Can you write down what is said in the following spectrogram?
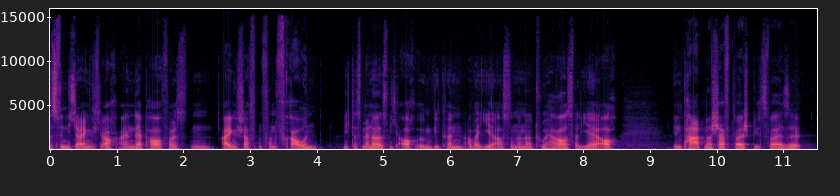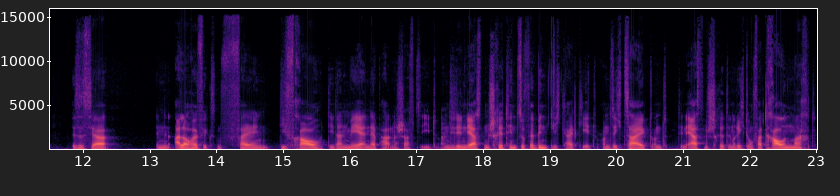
das finde ich eigentlich auch eine der powervollsten Eigenschaften von Frauen. Nicht, dass Männer das nicht auch irgendwie können, aber ihr aus so einer Natur heraus, weil ihr ja auch in Partnerschaft beispielsweise ist es ja in den allerhäufigsten Fällen die Frau, die dann mehr in der Partnerschaft sieht und die den ersten Schritt hin zur Verbindlichkeit geht und sich zeigt und den ersten Schritt in Richtung Vertrauen macht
